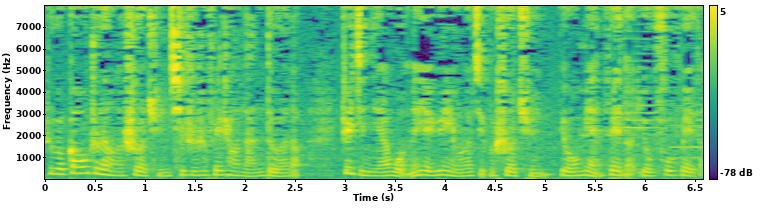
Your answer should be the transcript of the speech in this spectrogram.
这个高质量的社群其实是非常难得的。这几年我们也运营了几个社群，有免费的，有付费的。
